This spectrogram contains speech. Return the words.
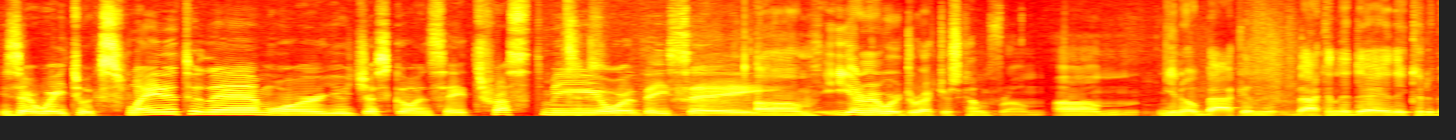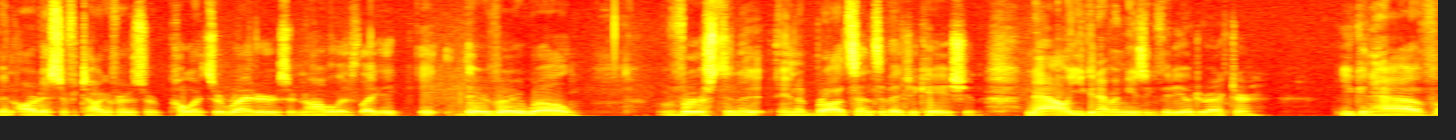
is there a way to explain it to them, or you just go and say, "Trust me," or they say, Um, you got to remember where directors come from. Um, you know, back in the, back in the day, they could have been artists or photographers or poets or writers or novelists. Like it, it, they're very well versed in a in a broad sense of education. Now you can have a music video director. You can have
